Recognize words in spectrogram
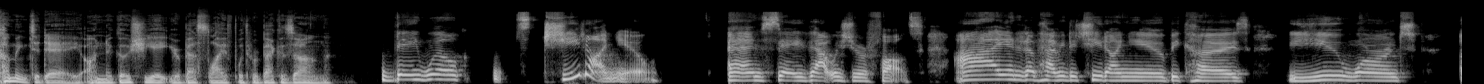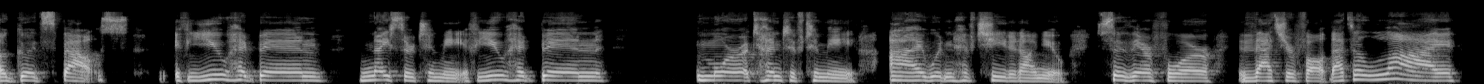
Coming today on Negotiate Your Best Life with Rebecca Zung. They will cheat on you and say that was your fault. I ended up having to cheat on you because you weren't a good spouse. If you had been nicer to me, if you had been more attentive to me, I wouldn't have cheated on you. So therefore, that's your fault. That's a lie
